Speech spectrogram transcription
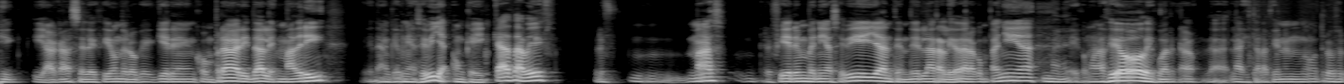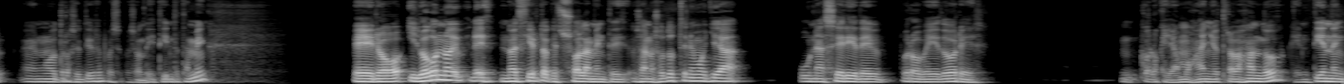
y, y haga selección de lo que quieren comprar y tal en Madrid, que tengan que venir a Sevilla, aunque cada vez más prefieren venir a Sevilla, entender la realidad de la compañía, Vale. de cómo nació, de claro, la- las instalaciones en otros, en otros sitios pues, pues son distintas también. Pero, y luego no es, no es cierto que solamente, o sea, nosotros tenemos ya una serie de proveedores con los que llevamos años trabajando, que entienden,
